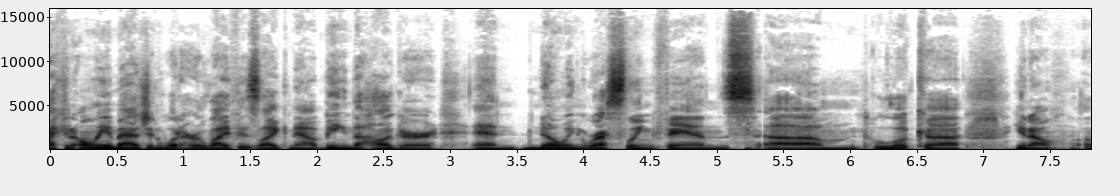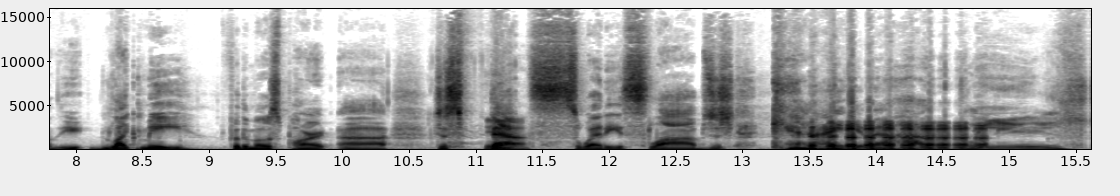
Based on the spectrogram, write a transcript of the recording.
I can only imagine what her life is like now, being the hugger and knowing wrestling fans um, who look, uh, you know, like me. For the most part, uh, just fat, Yeah. sweaty slobs. Just can I get a hug, please?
